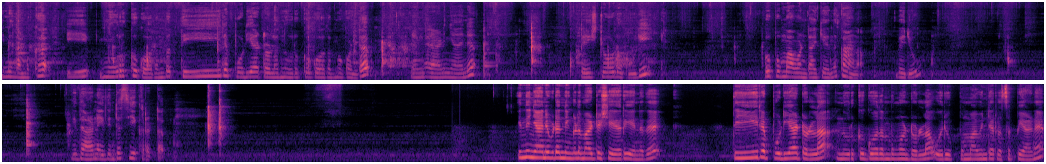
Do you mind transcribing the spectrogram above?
ഇനി നമുക്ക് ഈ നുറുക്ക് ഗോതമ്പ് തീരെ പൊടിയായിട്ടുള്ള നുറുക്ക് ഗോതമ്പ് കൊണ്ട് എങ്ങനെയാണ് ഞാൻ ടേസ്റ്റോടു കൂടി ഉപ്പുമാവ് ഉണ്ടാക്കിയതെന്ന് കാണാം. വരൂ. ഇതാണ് ഇതിന്റെ സീക്രട്ട് ഇന്ന് ഞാനിവിടെ നിങ്ങളുമായിട്ട് ഷെയർ ചെയ്യുന്നത് തീരെ പൊടിയായിട്ടുള്ള നുറുക്ക് ഗോതമ്പും കൊണ്ടുള്ള ഒരു ഉപ്പുമാവിന്റെ റെസിപ്പിയാണ്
